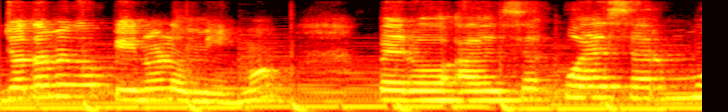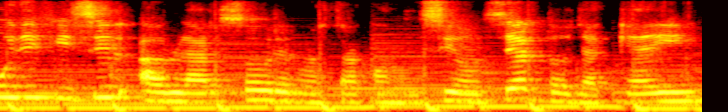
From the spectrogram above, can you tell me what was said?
yo también opino lo mismo, pero a veces puede ser muy difícil hablar sobre nuestra condición, ¿cierto? Ya que hay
